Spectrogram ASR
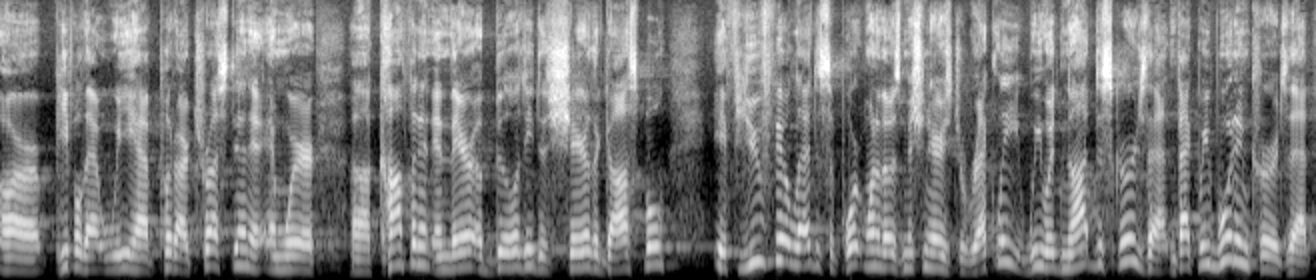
are, people that we have put our trust in, and we're uh, confident in their ability to share the gospel. If you feel led to support one of those missionaries directly, we would not discourage that. In fact, we would encourage that.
